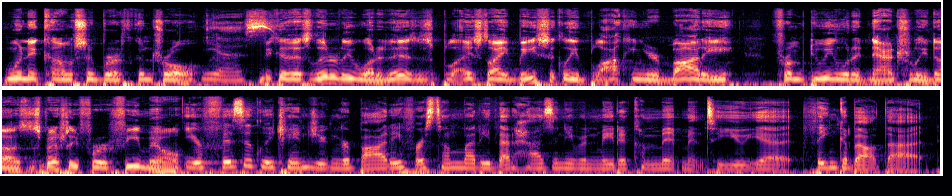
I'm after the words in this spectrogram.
when it comes to birth control Yes. because that's literally what it is. It's, it's like basically blocking your body from doing what it naturally does, especially for a female. You're physically changing your body for somebody that hasn't even made a commitment to you yet. Think about that.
